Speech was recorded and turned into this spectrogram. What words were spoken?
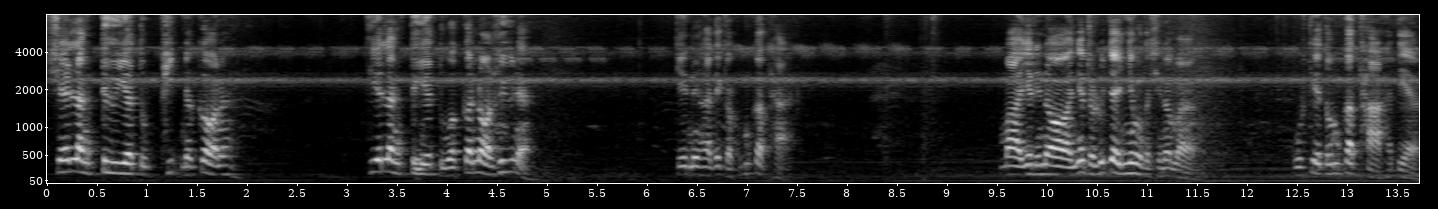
谁能对呀都ผิดนะ ก็นะที่ลังเตียตัวก็นอนลื้อน่ะเจนหาได้กับคุ้มก็ถ่าย mà giờ nó nhớ cho lúc chơi nhung thì nó mà cú thiệt tôi có thả hả tiệt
